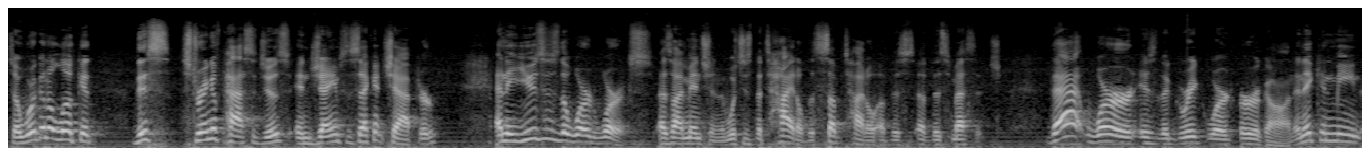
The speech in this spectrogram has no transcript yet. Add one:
So we're going to look at this string of passages in James, the second chapter, and he uses the word works, as I mentioned, which is the title, the subtitle of this, of this message. That word is the Greek word ergon, and it can mean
